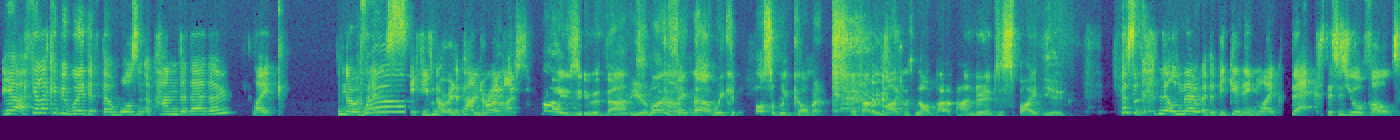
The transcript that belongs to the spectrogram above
Yeah, I feel like it'd be weird if there wasn't a panda there, though. Like, no offense Well, if you've not written a panda I in. Like, surprise you with that. You might think that we could possibly comment. In fact, we might just not put a panda in it to spite you. just a little note at the beginning, like, Bex, this is your fault.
